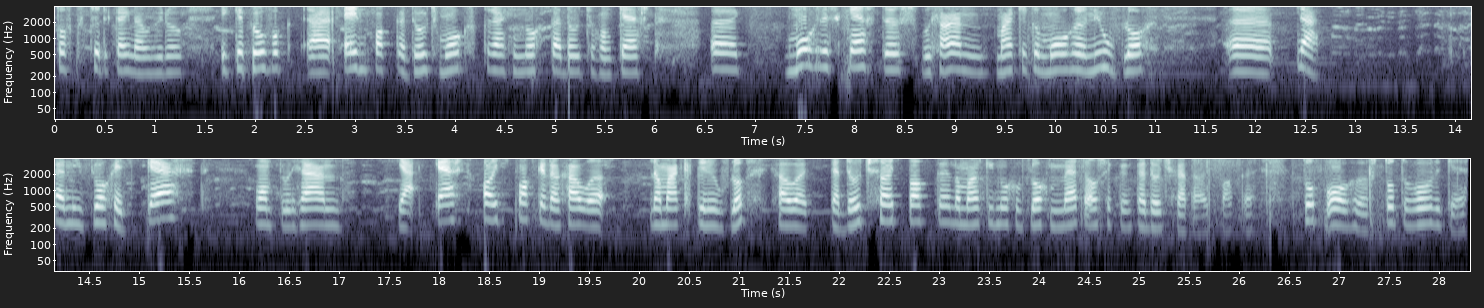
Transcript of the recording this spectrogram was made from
tof dat jullie kijken naar mijn video. Ik heb heel veel, uh, één pak cadeautje. Morgen krijg je nog een cadeautje van kerst. Uh, morgen is kerst, dus we gaan, maak ik een morgen een nieuwe vlog. Uh, ja. En die vlog heet kerst. Want we gaan, ja, kerst uitpakken. Dan gaan we, dan maak ik een nieuwe vlog. Gaan we cadeautjes uitpakken. Dan maak ik nog een vlog met als ik een cadeautje ga uitpakken. Tot morgen, tot de volgende keer.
